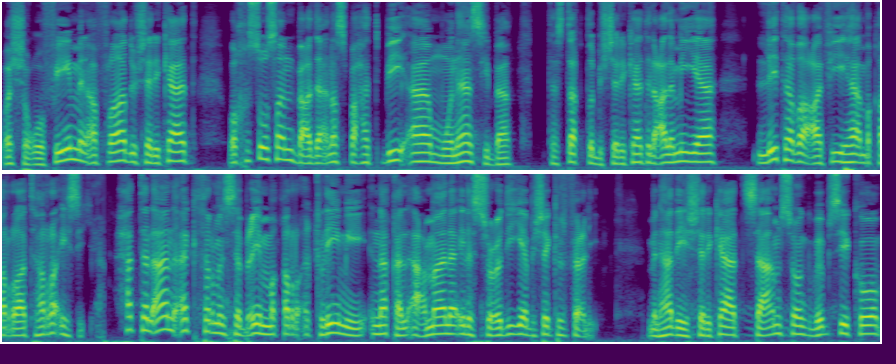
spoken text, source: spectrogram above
والشغوفين من أفراد وشركات وخصوصا بعد أن أصبحت بيئة مناسبة تستقطب الشركات العالمية لتضع فيها مقراتها الرئيسية. حتى الآن أكثر من 70 مقر إقليمي نقل أعماله إلى السعودية بشكل فعلي. من هذه الشركات سامسونج بيبسيكو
